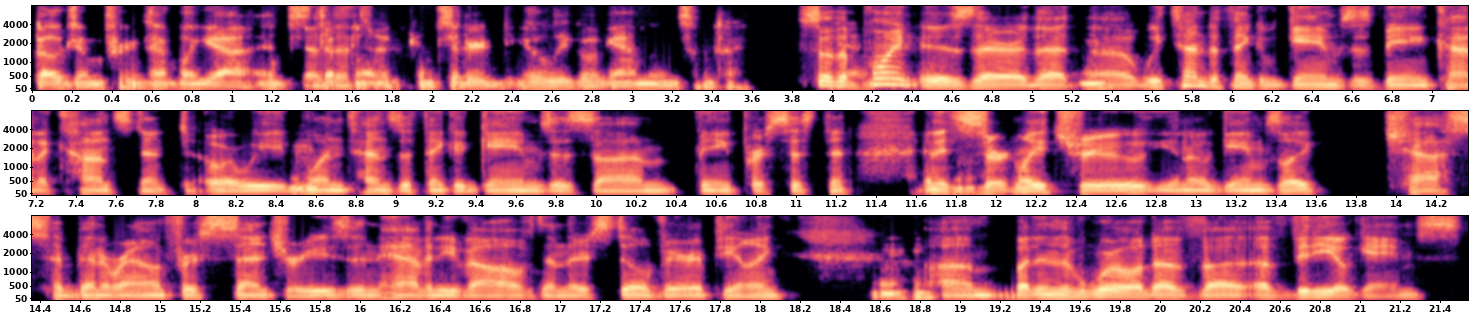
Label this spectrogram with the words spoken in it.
Belgium, for example. Yeah, it's yeah, definitely considered illegal gambling sometimes. So the point is there that mm-hmm. uh, we tend to think of games as being kind of constant, or we mm-hmm. one tends to think of games as um, being persistent, and it's mm-hmm. certainly true. You know, games like chess have been around for centuries and haven't evolved, and they're still very appealing. Mm-hmm. Um, but in the world of uh, of video games,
